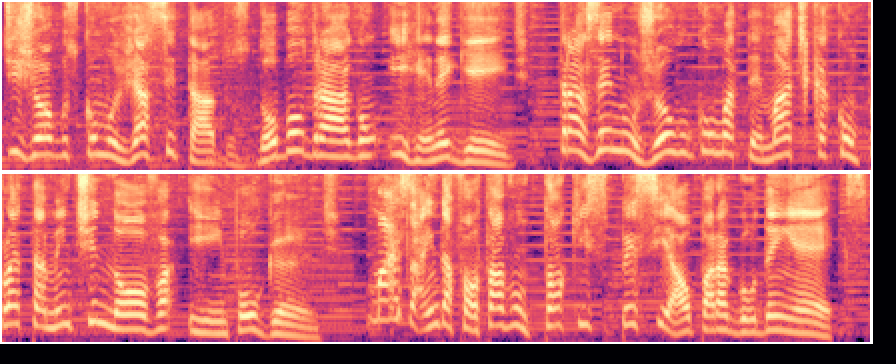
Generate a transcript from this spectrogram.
de jogos como já citados Double Dragon e Renegade, trazendo um jogo com uma temática completamente nova e empolgante. Mas ainda faltava um toque especial para Golden Axe,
